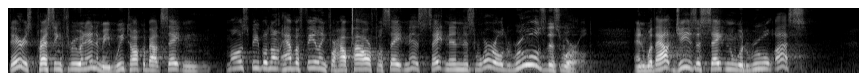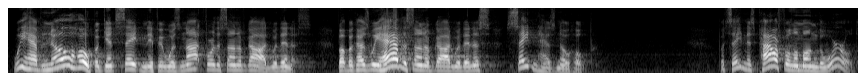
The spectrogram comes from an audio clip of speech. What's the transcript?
There is pressing through an enemy. We talk about Satan. Most people don't have a feeling for how powerful Satan is. Satan in this world rules this world. And without Jesus, Satan would rule us. We have no hope against Satan if it was not for the Son of God within us. But because we have the Son of God within us, Satan has no hope. But Satan is powerful among the world.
